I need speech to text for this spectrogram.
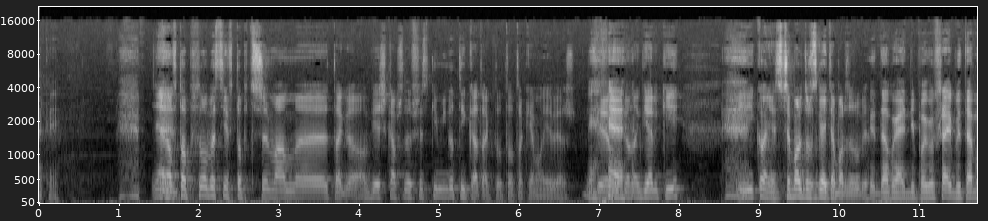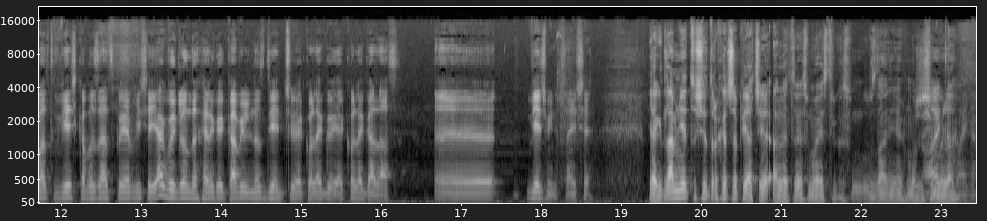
Okej. Nie no, w top, obecnie w top 3 mam e, tego, Wieśka przede wszystkim i Gotika, tak, to, to takie moje, wiesz, dwie ulubione gierki i koniec. Jeszcze Baldur's Gate'a bardzo lubię. Dobra, nie poruszajmy tematu Wieśka, bo zaraz pojawi się, jak wygląda Henry Cavill na zdjęciu jako, Lego, jako Legolas. Eee, Wiedźmin w sensie. Jak dla mnie to się trochę czepiacie, ale to jest moje tylko zdanie, może się Oj mylę. tam, oj tam.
